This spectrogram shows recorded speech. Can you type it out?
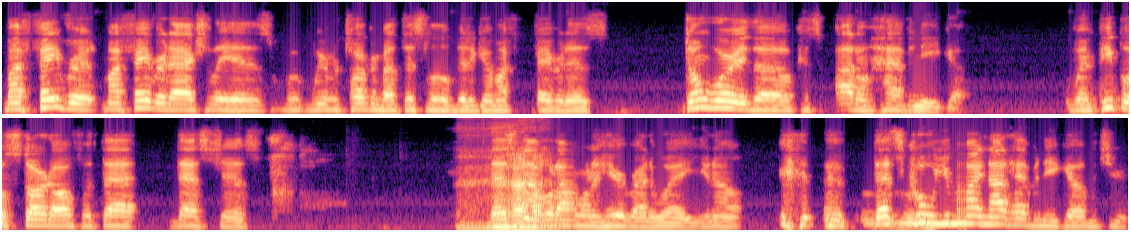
my favorite, my favorite actually is we- we were talking about this a little bit ago. My favorite is, don't worry though, because I don't have an ego. When people start off with that, that's just that's not what I want to hear right away. You know, that's cool. Mm-hmm. You might not have an ego, but you,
